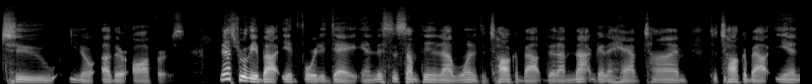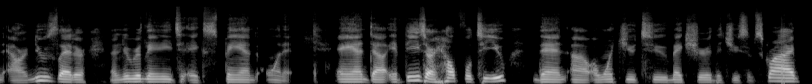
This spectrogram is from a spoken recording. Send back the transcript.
to you know other offers that's really about it for today and this is something that i wanted to talk about that i'm not going to have time to talk about in our newsletter and you really need to expand on it and uh, if these are helpful to you then uh, i want you to make sure that you subscribe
